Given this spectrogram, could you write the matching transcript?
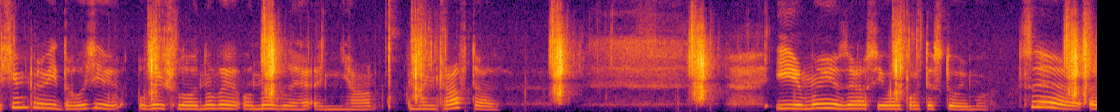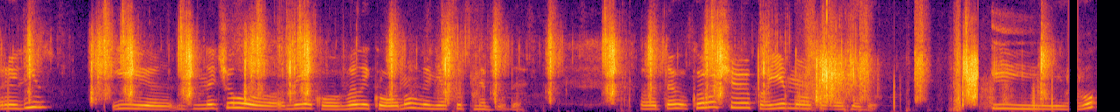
Всім привіт, друзі! Вийшло нове оновлення Майнкрафта. І ми зараз його протестуємо. Це реліз і нічого, ніякого великого оновлення тут не буде. Е, Та, коротше, приємного перегляду. І оп.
